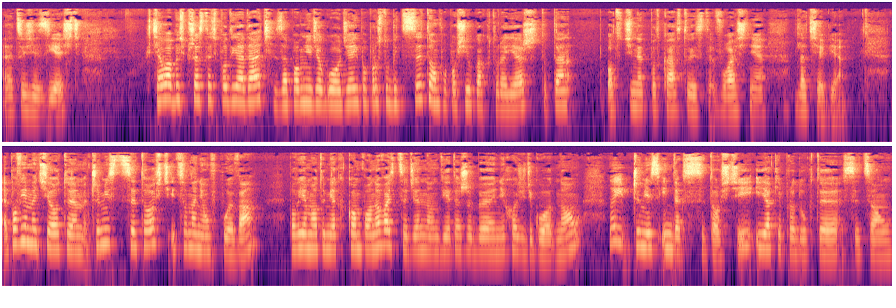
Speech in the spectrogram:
e, coś zjeść. Chciałabyś przestać podjadać, zapomnieć o głodzie i po prostu być sytą po posiłkach, które jesz, to ten odcinek podcastu jest właśnie dla Ciebie. Powiemy Ci o tym, czym jest sytość i co na nią wpływa. Powiemy o tym, jak komponować codzienną dietę, żeby nie chodzić głodną. No i czym jest indeks sytości i jakie produkty sycą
